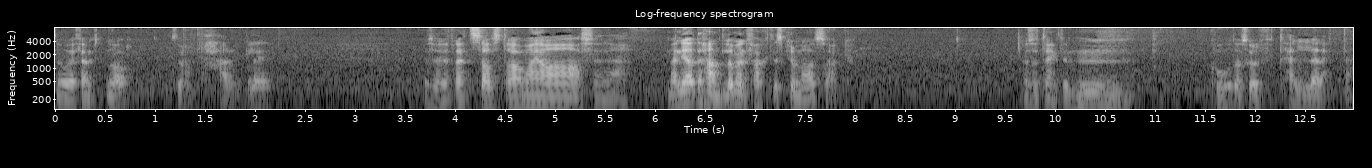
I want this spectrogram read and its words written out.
når hun er 15 år. Så forferdelig. Og så er det et rettssalsdrama, ja. Er det... Men ja, det handler om en faktisk kriminalsak. Og så tenkte jeg hmm, hvordan skal du fortelle dette?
